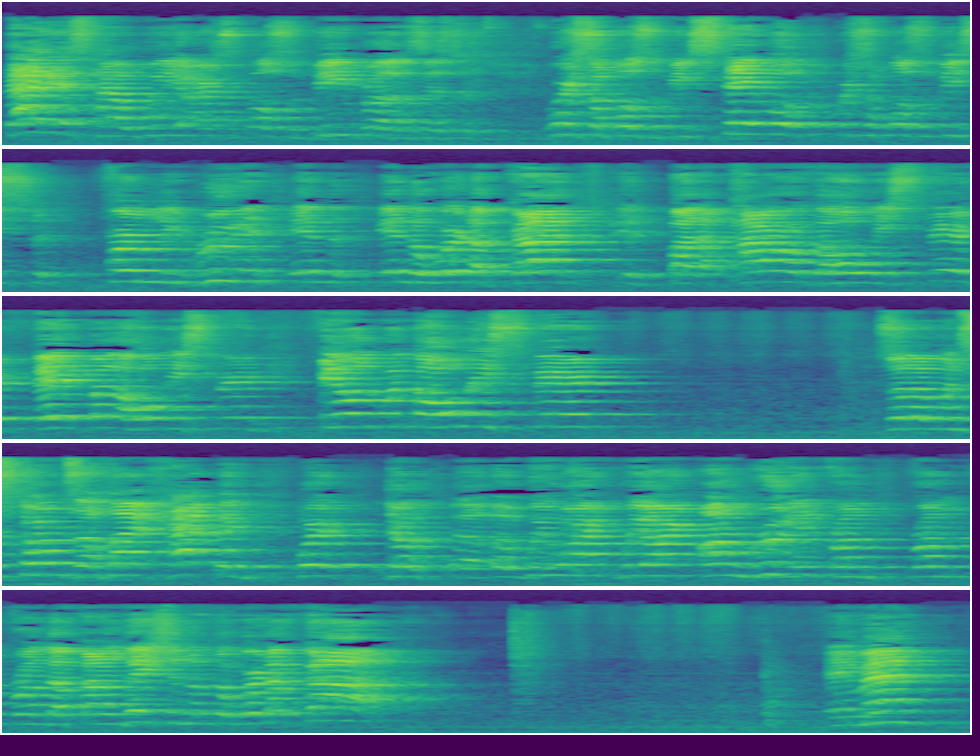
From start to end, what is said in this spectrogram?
That is how we are supposed to be, brothers and sisters. We're supposed to be stable. We're supposed to be firmly rooted in the, in the Word of God by the power of the Holy Spirit, fed by the Holy Spirit, filled with the Holy Spirit. So that when storms of life happen, where uh, uh, we aren't we aren't unrooted from, from, from the foundation of the Word of God. Amen?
